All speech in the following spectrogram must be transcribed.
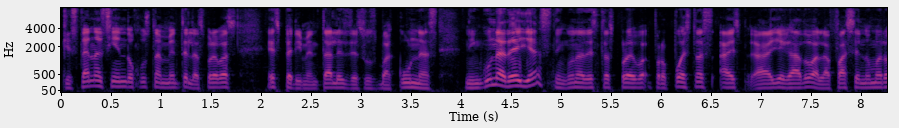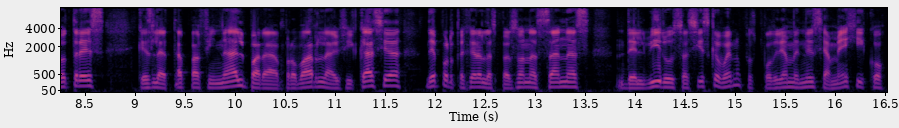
que están haciendo justamente las pruebas experimentales de sus vacunas. Ninguna de ellas, ninguna de estas pruebas, propuestas ha, ha, llegado a la fase número 3, que es la etapa final para probar la eficacia de proteger a las personas sanas del virus. Así es que bueno, pues podrían venirse a México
